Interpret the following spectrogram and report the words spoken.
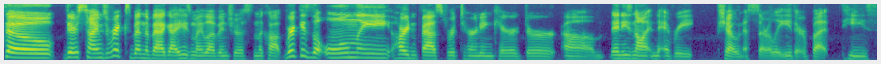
So there's times Rick's been the bad guy. He's my love interest in the cop. Rick is the only hard and fast returning character. Um, and he's not in every show necessarily either, but he's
